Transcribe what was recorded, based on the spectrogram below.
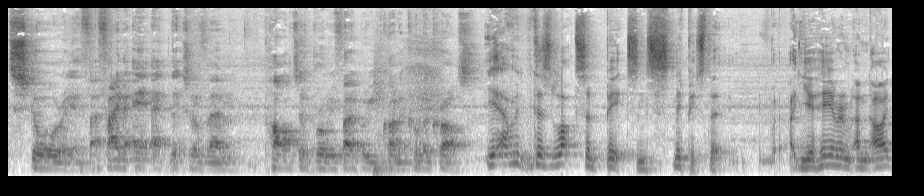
story, a favourite sort of um, part of Brummie folk you've kind of come across? Yeah, I mean, there's lots of bits and snippets that you hear, 'em- and I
